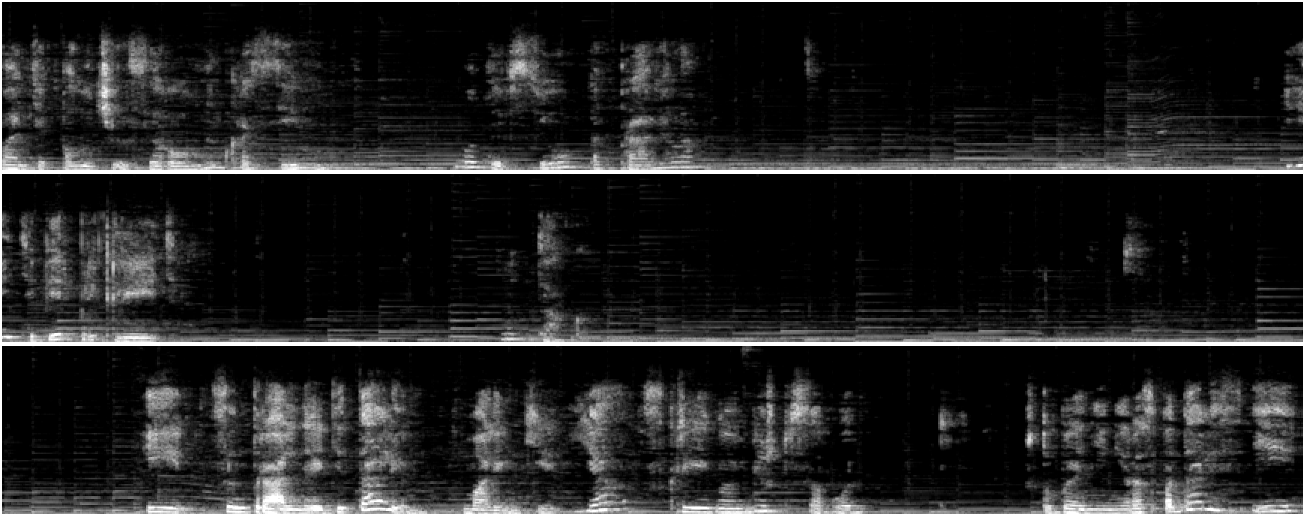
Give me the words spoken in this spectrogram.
бантик получился ровным, красивым. Вот и все, подправила. И теперь приклеить. Вот так. И центральные детали маленькие я склеиваю между собой чтобы они не распадались и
